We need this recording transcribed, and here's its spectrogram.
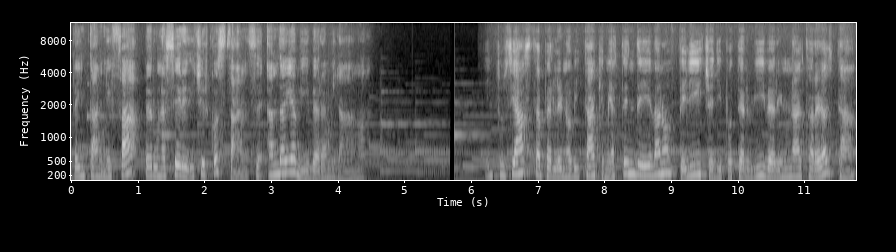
Vent'anni fa, per una serie di circostanze, andai a vivere a Milano. Entusiasta per le novità che mi attendevano, felice di poter vivere in un'altra realtà,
